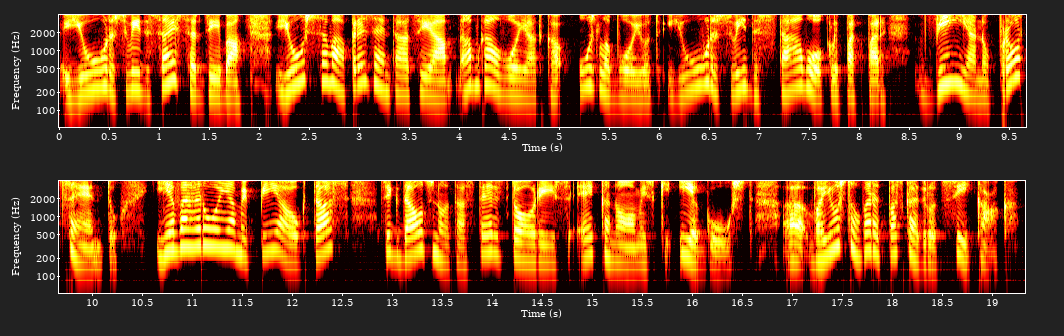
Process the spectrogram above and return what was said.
jūras vidas aizsardzībā, jūs savā prezentācijā apgalvojāt, ka uzlabojot jūras vidas stāvokli pat par vienu procentu, ievērojami pieaug tas, cik daudz no tās teritorijas ekonomiski iegūst. Eh, vai jūs to varat paskaidrot sīkāk?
